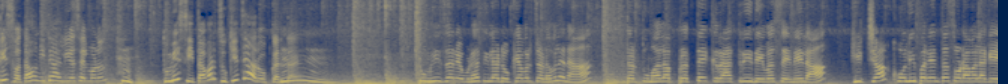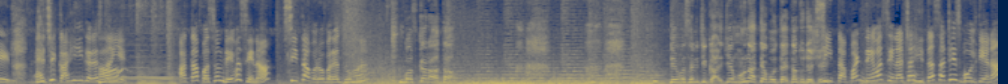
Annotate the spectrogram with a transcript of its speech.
ती स्वतःहून इथे आली असेल म्हणून? तुम्ही सीतावर चुकीचे आरोप करताय. हम्म. तुम्ही जर एवढं तिला डोक्यावर चढवलं ना तर तुम्हाला प्रत्येक रात्री देवसेनेला हिच्या खोलीपर्यंत सोडावं लागेल. ह्याची काहीही गरज हा? नाहीये. आतापासून देवसेना सीता बरोबरच झोपणार. बस करा आता. देवसेनेची काळजी आहे म्हणून आत्या बोलतायत ना तुझ्याशी? सीता पण देवसेनाच्या हितासाठीच बोलतीये ना?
